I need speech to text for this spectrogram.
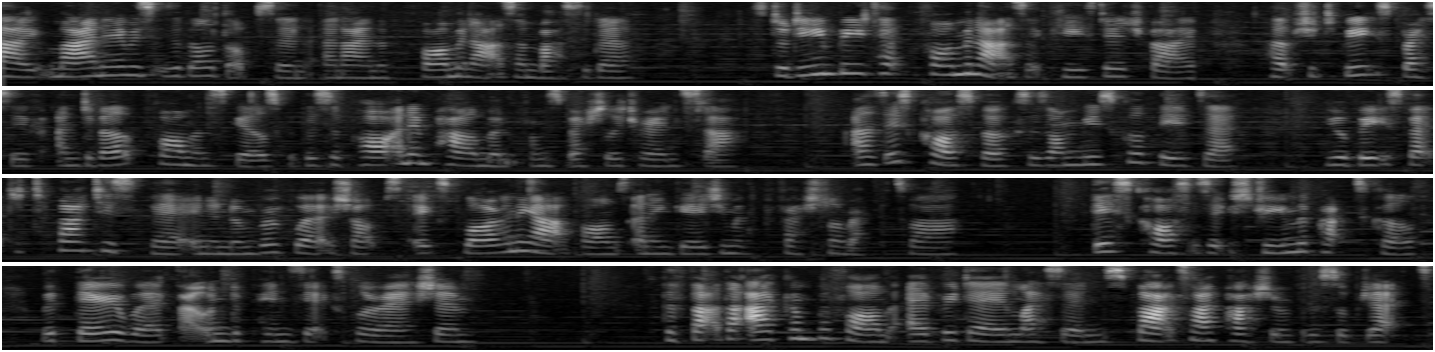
Hi, my name is Isabel Dobson and I am the Performing Arts Ambassador. Studying BTEC Performing Arts at Key Stage 5 helps you to be expressive and develop performance skills with the support and empowerment from specially trained staff. As this course focuses on musical theatre, you'll be expected to participate in a number of workshops exploring the art forms and engaging with professional repertoire. This course is extremely practical with theory work that underpins the exploration. The fact that I can perform every day in lessons sparks my passion for the subject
